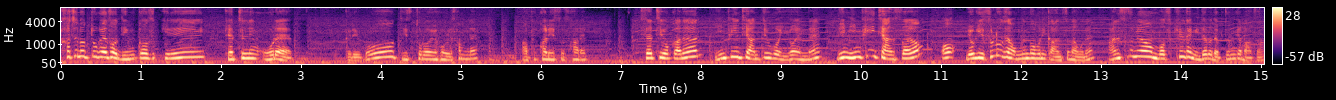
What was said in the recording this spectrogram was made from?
카지노 쪽에서 님거 스킬이 게틀링 5렙, 그리고 디스트로이 홀 3렙, 아포칼리스 4렙. 세트 효과는 인피니티 안 띄우고 이거 했네? 님 인피니티 안 써요? 어? 여기 슬롯에 없는 거 보니까 안 쓰나 보네? 안 쓰면 뭐 스킬댐 이대로 냅두는 게 맞아.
